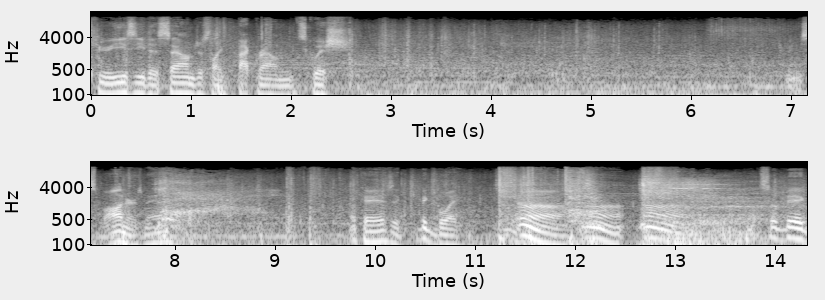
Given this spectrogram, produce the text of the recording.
Too easy to sound just like background squish. Too many spawners, man. Okay, it's a big boy. Uh, uh, uh. So big.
